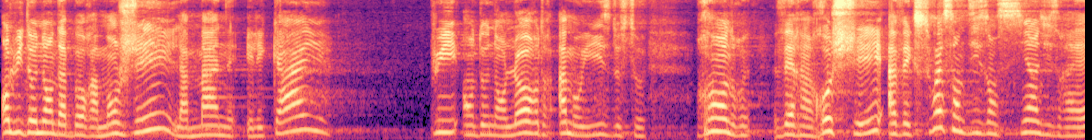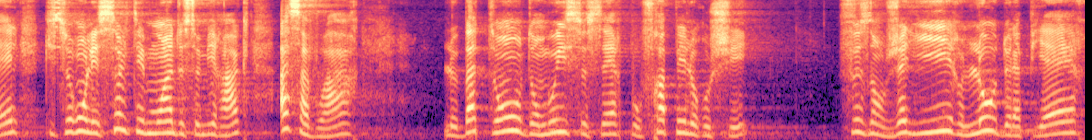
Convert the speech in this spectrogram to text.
en lui donnant d'abord à manger la manne et l'écaille, puis en donnant l'ordre à Moïse de se rendre vers un rocher avec 70 anciens d'Israël qui seront les seuls témoins de ce miracle, à savoir le bâton dont Moïse se sert pour frapper le rocher, faisant jaillir l'eau de la pierre,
